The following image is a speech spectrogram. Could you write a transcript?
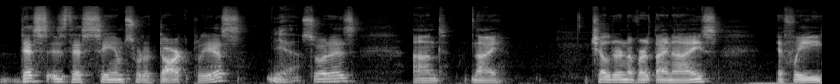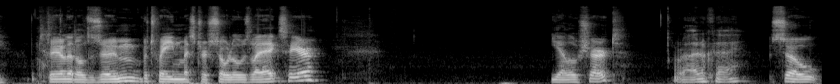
this is this same sort of dark place. Yeah. So it is. And now, children, avert thine eyes. If we do a little zoom between Mr. Solo's legs here, yellow shirt. Right, okay. So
